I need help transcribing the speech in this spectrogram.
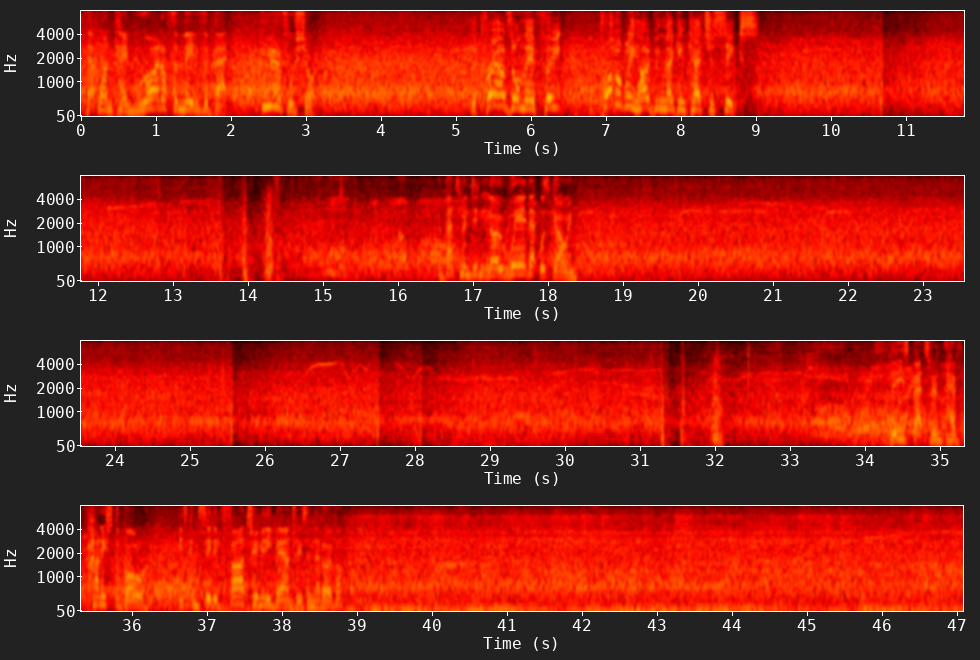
That one came right off the meat of the bat. Beautiful shot. The crowd's on their feet, probably hoping they can catch a six. The batsman didn't know where that was going. Batsmen have punished the bowler. He's conceded far too many boundaries in that over.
